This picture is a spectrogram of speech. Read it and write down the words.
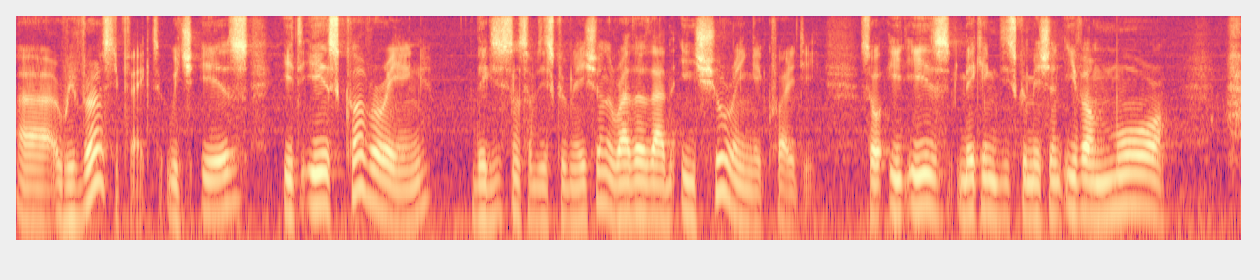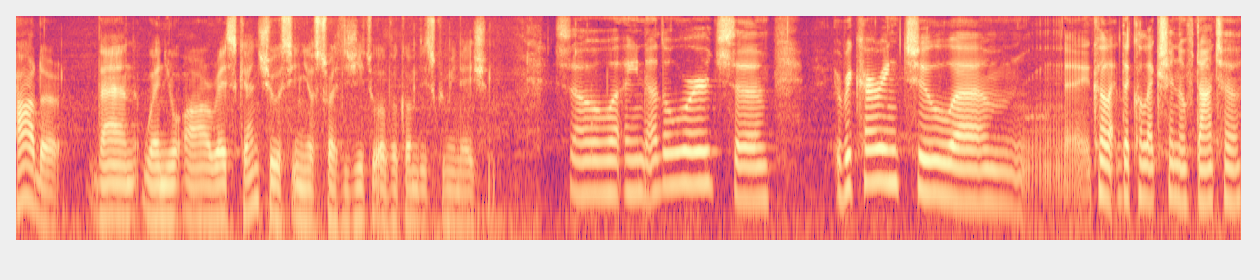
a reverse effect, which is it is covering the existence of discrimination rather than ensuring equality. So it is making discrimination even more harder than when you are race conscious in your strategy to overcome discrimination. So, uh, in other words, uh, recurring to um, coll the collection of data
